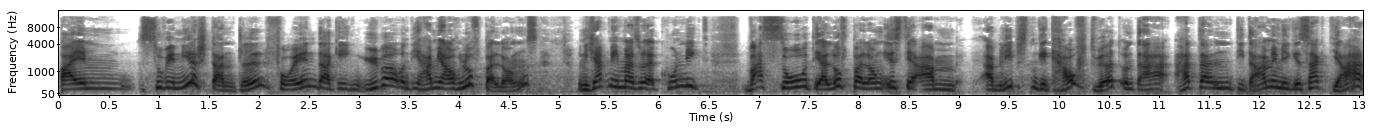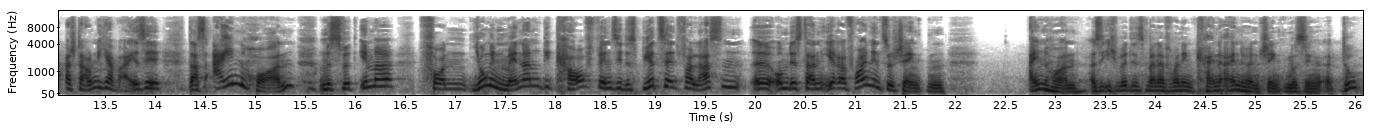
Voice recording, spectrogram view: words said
beim Souvenirstandel vorhin da gegenüber und die haben ja auch Luftballons. Und ich habe mich mal so erkundigt, was so der Luftballon ist, der am am liebsten gekauft wird. Und da hat dann die Dame mir gesagt, ja, erstaunlicherweise das Einhorn. Und es wird immer von jungen Männern gekauft, wenn sie das Bierzelt verlassen, äh, um das dann ihrer Freundin zu schenken. Einhorn. Also ich würde jetzt meiner Freundin keine Einhorn schenken, muss ich. Äh, du?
